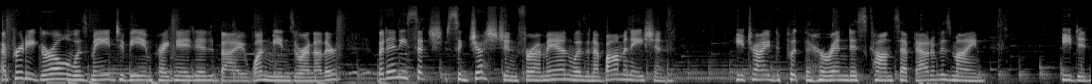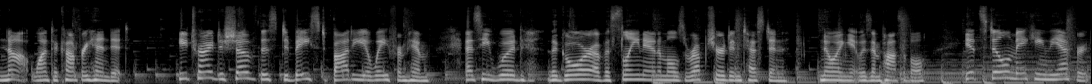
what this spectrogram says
A pretty girl was made to be impregnated by one means or another, but any such suggestion for a man was an abomination. He tried to put the horrendous concept out of his mind. He did not want to comprehend it. He tried to shove this debased body away from him, as he would the gore of a slain animal's ruptured intestine, knowing it was impossible, yet still making the effort,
